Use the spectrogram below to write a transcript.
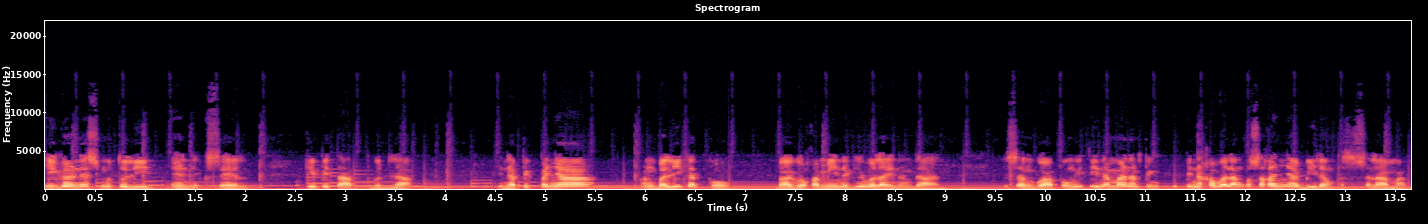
eagerness mo to lead and excel. Keep it up. Good luck. Tinapik pa niya ang balikat ko bago kami naghiwalay ng daan. Isang gwapong ngiti naman ang pinakawalan ko sa kanya bilang pasasalamat.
